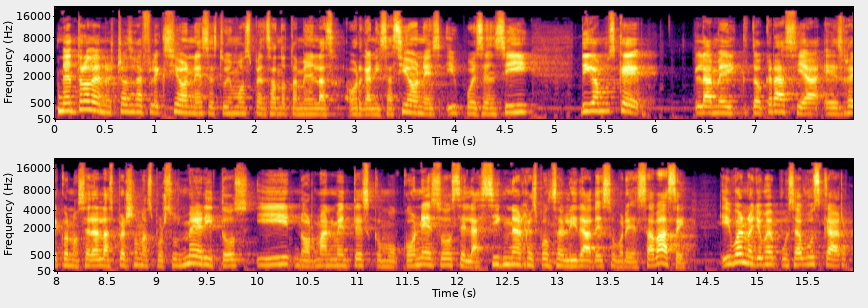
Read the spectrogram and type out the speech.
dentro de nuestras reflexiones estuvimos pensando también en las organizaciones y pues en sí, digamos que la meritocracia es reconocer a las personas por sus méritos y normalmente es como con eso se le asignan responsabilidades sobre esa base. Y bueno, yo me puse a buscar.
